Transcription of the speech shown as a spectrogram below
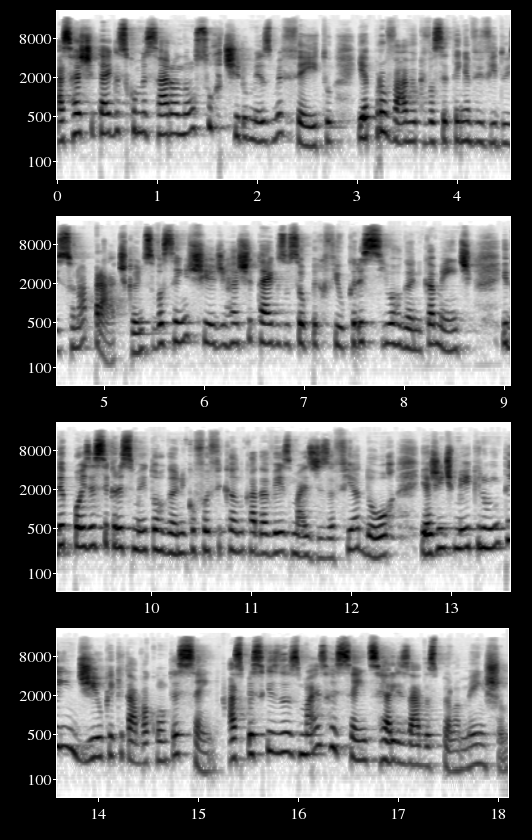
as hashtags começaram a não surtir o mesmo efeito e é provável que você tenha vivido isso na prática. Antes você enchia de hashtags, o seu perfil crescia organicamente e depois esse crescimento orgânico foi ficando cada vez mais desafiador desafiador e a gente meio que não entendia o que estava acontecendo. As pesquisas mais recentes realizadas pela Mention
